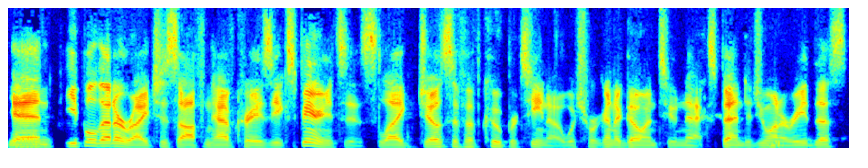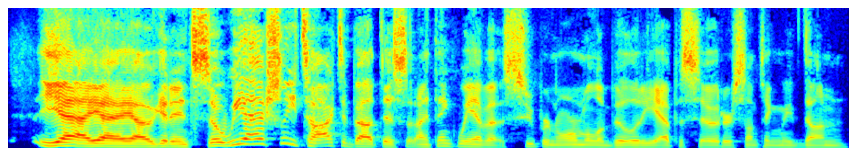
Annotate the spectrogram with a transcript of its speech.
Yeah. and people that are righteous often have crazy experiences, like Joseph of Cupertino, which we're going to go into next. Ben, did you want to read this? Yeah, yeah, yeah. We'll get into. So we actually talked about this, and I think we have a super normal ability episode or something we've done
